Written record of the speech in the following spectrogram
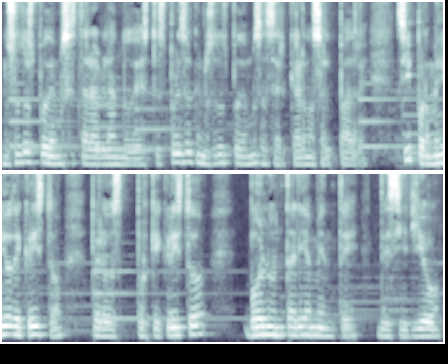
nosotros podemos estar hablando de esto, es por eso que nosotros podemos acercarnos al Padre. Sí, por medio de Cristo, pero porque Cristo voluntariamente decidió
